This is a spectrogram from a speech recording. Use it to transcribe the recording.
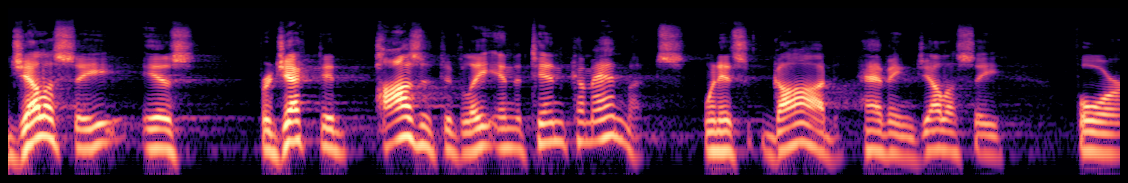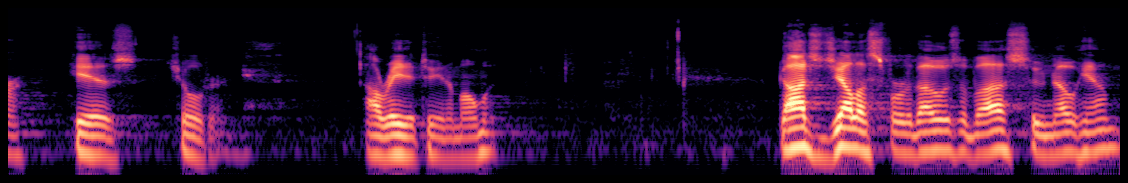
Jealousy is projected positively in the Ten Commandments when it's God having jealousy for his children. I'll read it to you in a moment. God's jealous for those of us who know him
